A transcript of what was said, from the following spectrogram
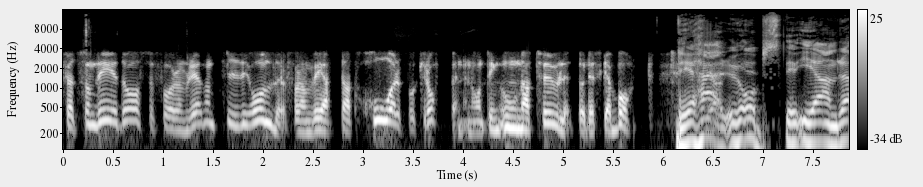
För att som det är idag så får de redan tidig ålder får de veta att hår på kroppen är någonting onaturligt och det ska bort. Det är här, obs, i andra,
